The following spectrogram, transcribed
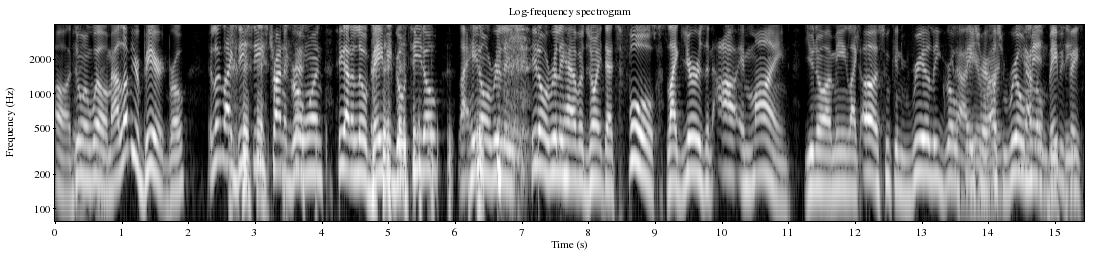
Oh, doing well, man. I love your beard, bro. It looked like DC's trying to grow one. He got a little baby goatee though. Like he don't really he don't really have a joint that's full like yours and our and mine. You know what I mean? Like us who can really grow facial hair. Us real men. baby DC. face.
